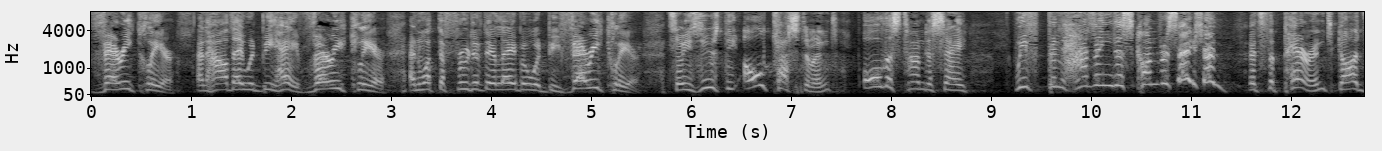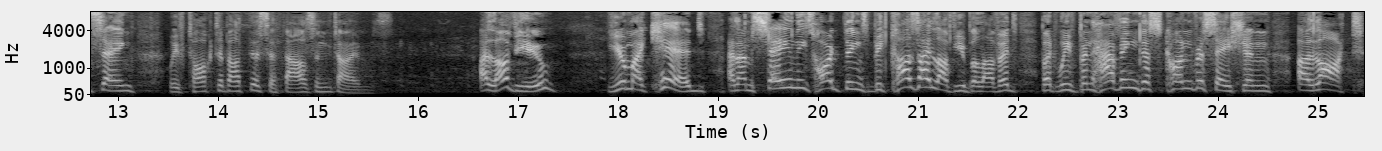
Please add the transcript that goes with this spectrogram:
very clear. And how they would behave, very clear. And what the fruit of their labor would be, very clear. So he's used the Old Testament all this time to say, We've been having this conversation. It's the parent, God saying, We've talked about this a thousand times. I love you. You're my kid, and I'm saying these hard things because I love you, beloved, but we've been having this conversation a lot,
